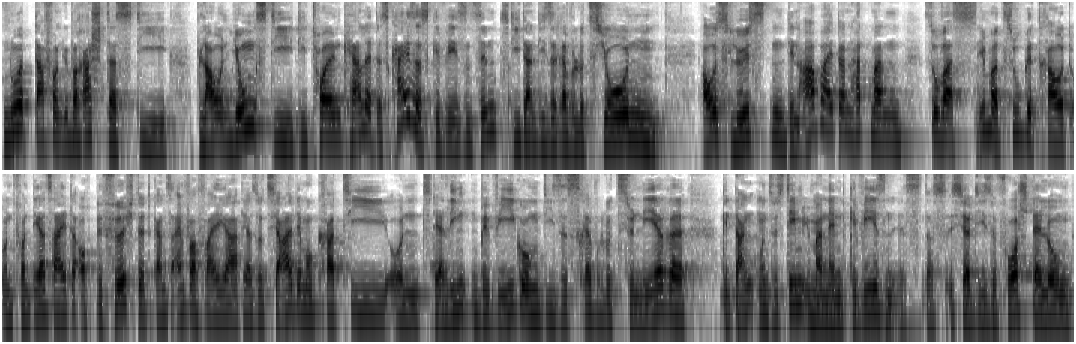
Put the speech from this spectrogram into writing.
nur davon überrascht, dass die blauen Jungs, die die tollen Kerle des Kaisers gewesen sind, die dann diese Revolution auslösten. Den Arbeitern hat man sowas immer zugetraut und von der Seite auch befürchtet, ganz einfach, weil ja der Sozialdemokratie und der linken Bewegung dieses revolutionäre Gedanken- und Systemimmanent gewesen ist. Das ist ja diese Vorstellung,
